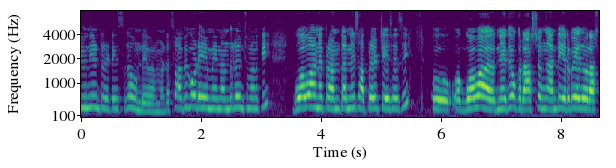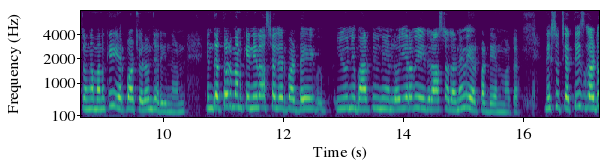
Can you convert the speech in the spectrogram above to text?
యూనియన్ టెరిటరీస్గా ఉండేవి అనమాట సో అవి కూడా ఏమైంది? అందులోంచి మనకి గోవా అనే ప్రాంతాన్ని సపరేట్ చేసేసి గోవా అనేది ఒక రాష్ట్రంగా అంటే ఇరవై ఐదో రాష్ట్రంగా మనకి ఏర్పాటు చేయడం జరిగింది అనమాట ఇంతటితో మనకి ఎన్ని రాష్ట్రాలు ఏర్పడ్డాయి? యూని భారత యూనియన్లో ఇరవై ఐదు రాష్ట్రాలు అనేవి ఏర్పడ్డాయి అనమాట నెక్స్ట్ ఛత్తీస్గఢ్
